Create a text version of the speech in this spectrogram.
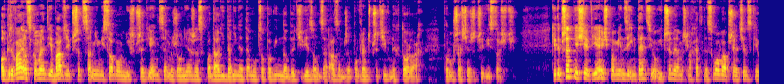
Odgrywając komedię bardziej przed samymi sobą niż przed jeńcem, żołnierze składali daninę temu, co powinno być, wiedząc zarazem, że po wręcz przeciwnych torach porusza się rzeczywistość. Kiedy przetnie się więź pomiędzy intencją i czynem, szlachetne słowa, przyjacielskie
